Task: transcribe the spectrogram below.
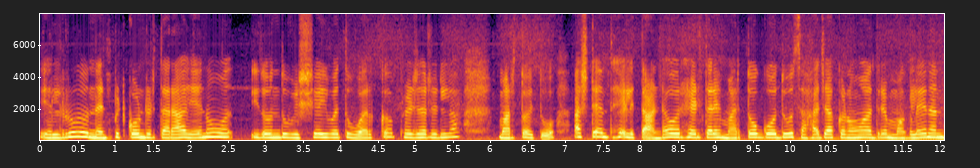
ಎಲ್ಲರೂ ನೆನ್ಪಿಟ್ಕೊಂಡಿರ್ತಾರ? ಏನೋ? ಇದೊಂದು ವಿಷಯ ಇವತ್ತು ವರ್ಕ್ ಪ್ರೆಷರ್ ಇಲ್ಲ ಮರ್ತೋಯ್ತು. ಅಷ್ಟೇ ಅಂತ ಹೇಳಿ ತಾಂಡವ್ ಅವ್ರು ಹೇಳ್ತಾರೆ, ಮರ್ತೋಗೋದು ಸಹಜ ಕಣೋ, ಆದರೆ ಮಗಳೇ ನನ್ನ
